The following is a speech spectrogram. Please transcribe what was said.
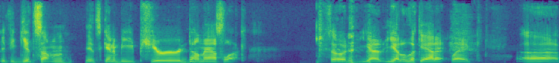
if you get something, it's going to be pure dumbass luck. So you got, you got to look at it like, uh,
